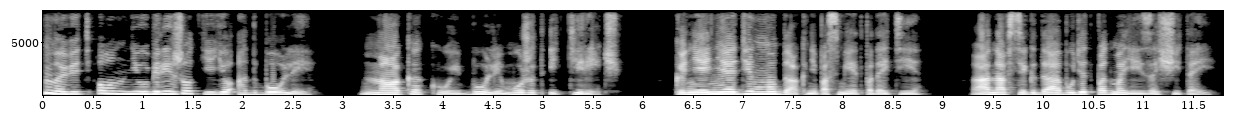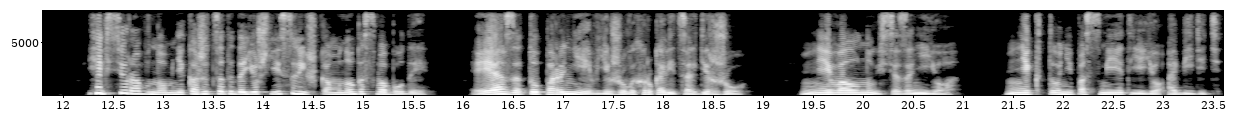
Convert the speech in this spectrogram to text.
Но ведь он не убережет ее от боли. Но о какой боли может идти речь? К ней ни один мудак не посмеет подойти. Она всегда будет под моей защитой. И все равно, мне кажется, ты даешь ей слишком много свободы. Я зато парней в ежовых рукавицах держу. Не волнуйся за нее. Никто не посмеет ее обидеть.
